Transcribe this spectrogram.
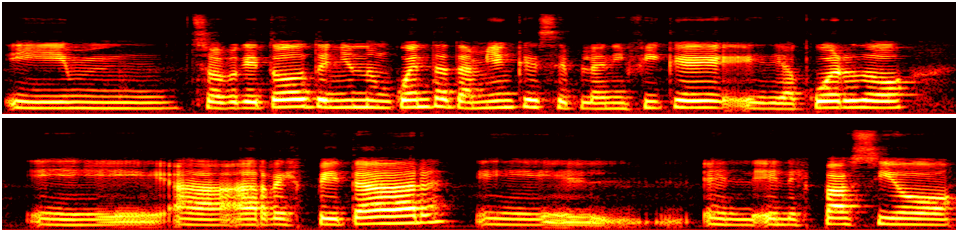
y mm, sobre todo teniendo en cuenta también que se planifique eh, de acuerdo eh, a, respetar el, espacio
